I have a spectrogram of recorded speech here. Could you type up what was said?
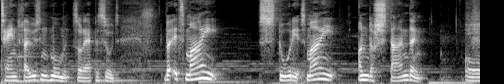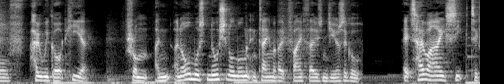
10,000 moments or episodes. But it's my story, it's my understanding of how we got here from an, an almost notional moment in time about 5,000 years ago. It's how I seek to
